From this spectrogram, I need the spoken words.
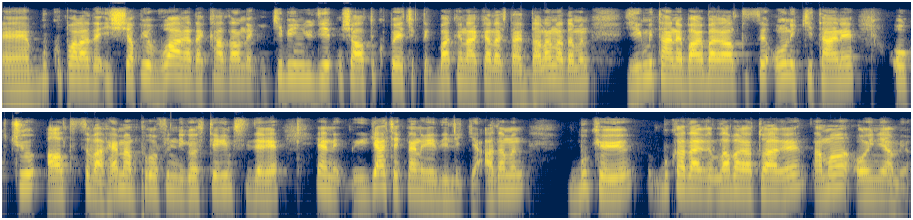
Ee, bu kupalarda iş yapıyor. Bu arada kazandık. 2176 kupaya çıktık. Bakın arkadaşlar dalan adamın 20 tane barbar altısı 12 tane okçu altısı var. Hemen profilini göstereyim sizlere. Yani gerçekten rezillik ya. Adamın bu köyü bu kadar laboratuvarı ama oynayamıyor.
